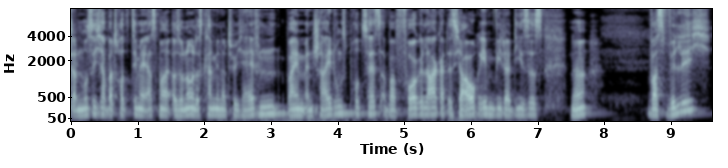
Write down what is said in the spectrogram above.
Dann muss ich aber trotzdem ja erstmal, also ne, das kann mir natürlich helfen beim Entscheidungsprozess, aber vorgelagert ist ja auch eben wieder dieses, ne, was will ich?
